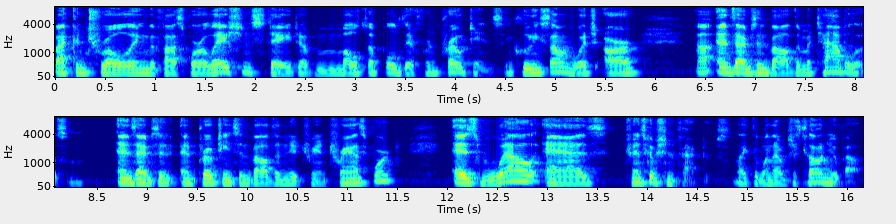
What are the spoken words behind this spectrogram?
by controlling the phosphorylation state of multiple different proteins, including some of which are uh, enzymes involved in metabolism, enzymes in, and proteins involved in nutrient transport, as well as transcription factors, like the one I was just telling you about.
